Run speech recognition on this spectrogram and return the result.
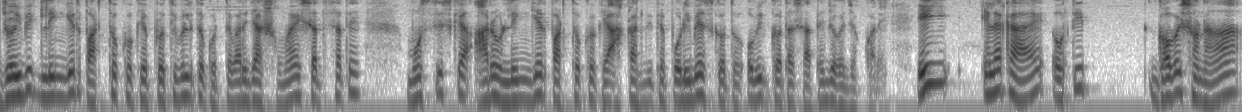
জৈবিক লিঙ্গের পার্থক্যকে প্রতিফলিত করতে পারে, যা সময়ের সাথে সাথে মস্তিষ্কে আরও লিঙ্গের পার্থক্যকে আকার দিতে পরিবেশগত অভিজ্ঞতার সাথে যোগাযোগ করে। এই এলাকায় অতীত গবেষণা,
